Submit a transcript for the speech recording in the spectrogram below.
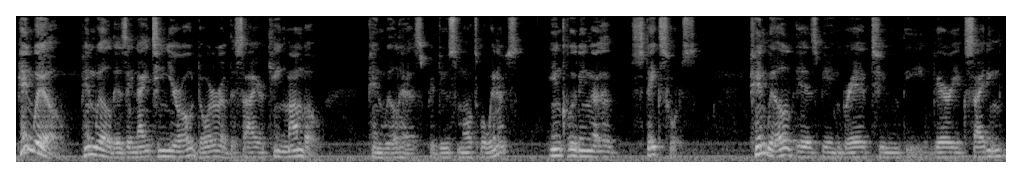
Pinwheel. Pinwheel is a 19-year-old daughter of the sire Kingmambo. Pinwheel has produced multiple winners, including a stakes horse. Pinwheel is being bred to the very exciting,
